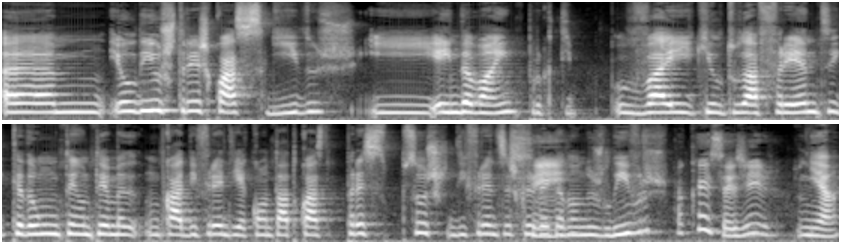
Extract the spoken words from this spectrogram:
Um, eu li os três quase seguidos e ainda bem, porque tipo, levei aquilo tudo à frente e cada um tem um tema um bocado diferente e é contado quase. Parece pessoas diferentes a escrever Sim. cada um dos livros. Ok, isso é giro. Yeah.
